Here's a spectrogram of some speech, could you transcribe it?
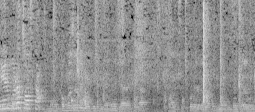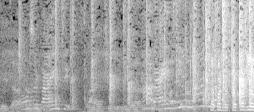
నేను కూడా చూస్తాం. కంపల్సరీ వీటిని మేమే జాగ్రత్తగా వాళ్ళు చూసుకోలేదు కాబట్టి మేము దగ్గర ఉండి నోట్స్ జాగ్రత్తగా రాయించి రాయించి వీటిని ఆ, రాయించి జాగ్రత్తగా చప్పట్లు చప్పట్లు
